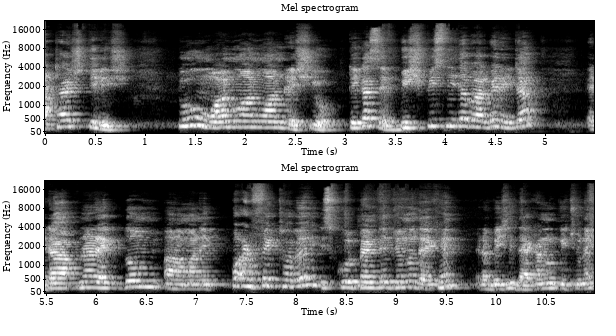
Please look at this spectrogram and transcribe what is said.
আঠাশ, তিরিশ। Two one one one ratio ঠিক আছে? বিশ পিস নিতে পারবেন এটা। এটা আপনার একদম মানে পারফেক্ট হবে স্কুল প্যান্টের জন্য, দেখেন। এটা বেশি দেখানোর কিছু নাই।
